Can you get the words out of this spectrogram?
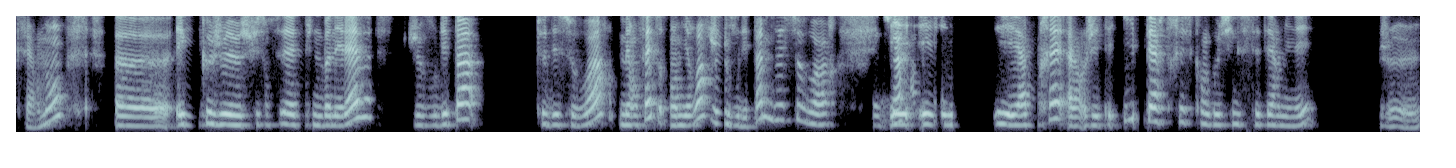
clairement, euh, et que je suis censée être une bonne élève, je ne voulais pas te décevoir. Mais en fait, en miroir, je ne voulais pas me décevoir. Et, et, après, alors j'étais hyper triste quand le coaching s'est terminé. Je,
